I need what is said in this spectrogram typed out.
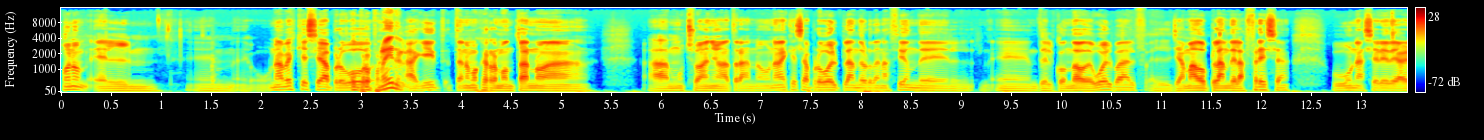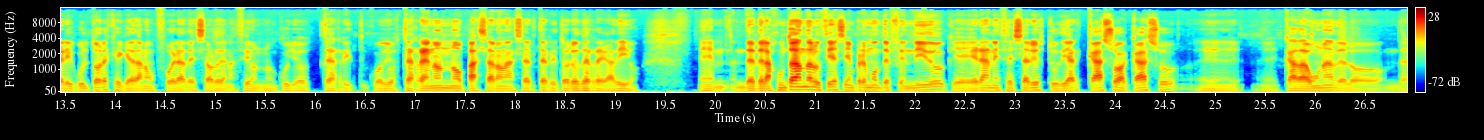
Bueno, el, em, una vez que se aprobó, aquí tenemos que remontarnos a a muchos años atrás. ¿no? Una vez que se aprobó el plan de ordenación del, eh, del condado de Huelva, el, llamado plan de la fresa, hubo una serie de agricultores que quedaron fuera de esa ordenación, ¿no? cuyos, cuyos terrenos no pasaron a ser territorios de regadío. Em, desde la Junta de Andalucía siempre hemos defendido que era necesario estudiar caso a caso eh, eh, cada uno de, los, de,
